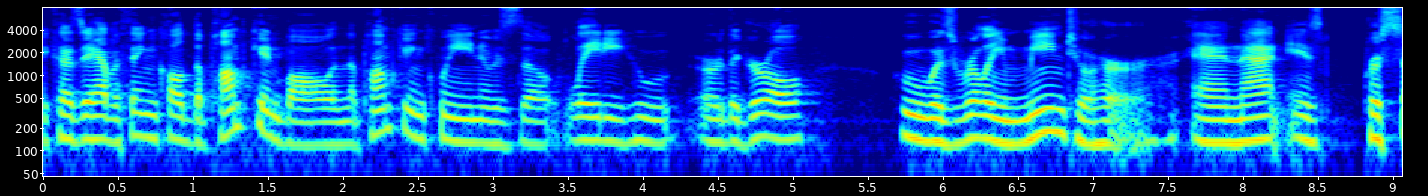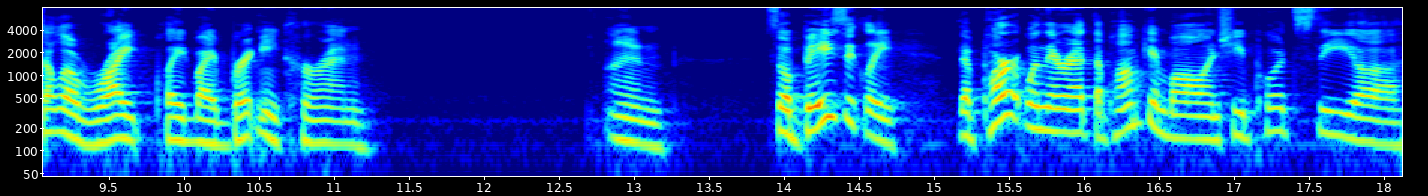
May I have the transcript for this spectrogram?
because they have a thing called the pumpkin ball, and the pumpkin queen was the lady who or the girl who was really mean to her, and that is Priscilla Wright, played by Brittany Curran, and so basically the part when they're at the pumpkin ball and she puts the uh,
